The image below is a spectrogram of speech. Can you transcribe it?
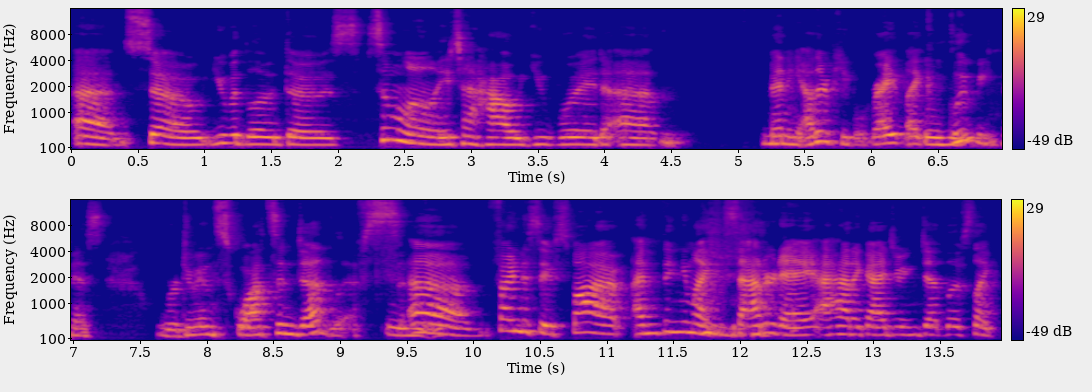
Um, so, you would load those similarly to how you would um, many other people, right? Like mm-hmm. glute weakness we're doing squats and deadlifts. Mm-hmm. Um, find a safe spot. I'm thinking like Saturday, I had a guy doing deadlifts like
